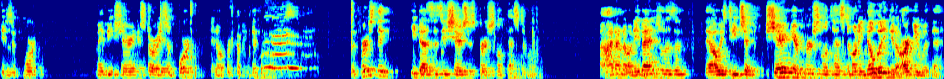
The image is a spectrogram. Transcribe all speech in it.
is important maybe sharing a story is important in overcoming difficulties. The first thing he does is he shares his personal testimony. I don't know, in evangelism, they always teach it sharing your personal testimony. Nobody could argue with that.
